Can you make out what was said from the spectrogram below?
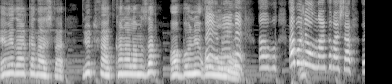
evet arkadaşlar. Lütfen kanalımıza abone olunuz. Abone. Ab- abone olun arkadaşlar. Ee,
